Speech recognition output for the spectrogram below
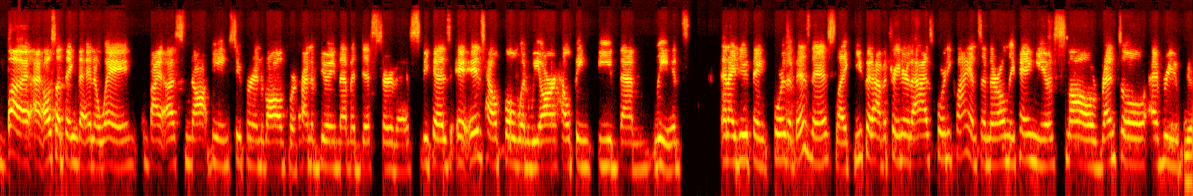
but I also think that in a way, by us not being super involved, we're kind of doing them a disservice because it is helpful when we are helping feed them leads. And I do think for the business, like you could have a trainer that has 40 clients and they're only paying you a small rental every yeah.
